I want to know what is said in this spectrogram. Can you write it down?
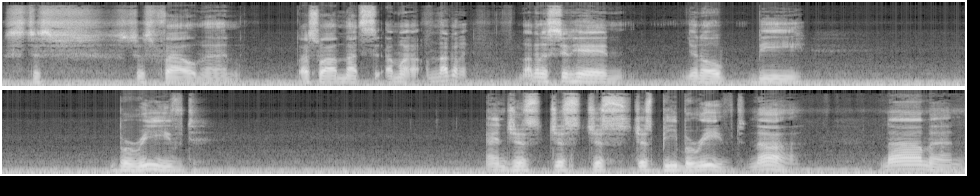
It's just, it's just foul, man. That's why I'm not. I'm not. I'm not gonna. I'm not gonna sit here and, you know, be bereaved and just just just just be bereaved nah nah man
